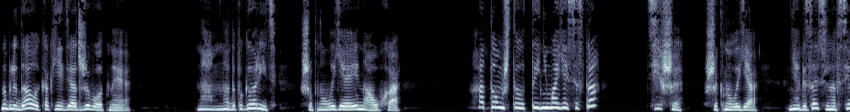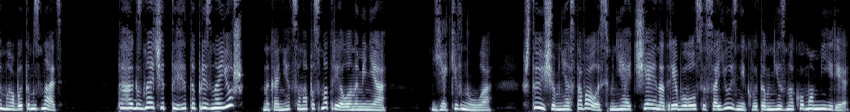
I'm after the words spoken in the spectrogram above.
наблюдала, как едят животные. «Нам надо поговорить», — шепнула я ей на ухо. «О том, что ты не моя сестра?» «Тише», — шикнула я. «Не обязательно всем об этом знать». «Так, значит, ты это признаешь?» Наконец она посмотрела на меня. Я кивнула. Что еще мне оставалось? Мне отчаянно требовался союзник в этом незнакомом мире.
